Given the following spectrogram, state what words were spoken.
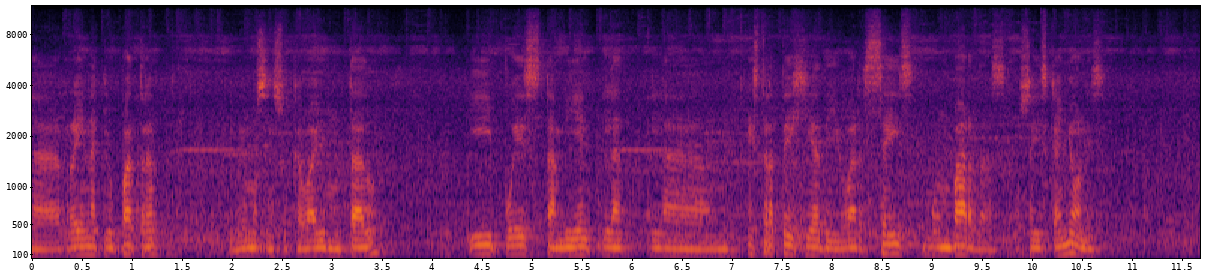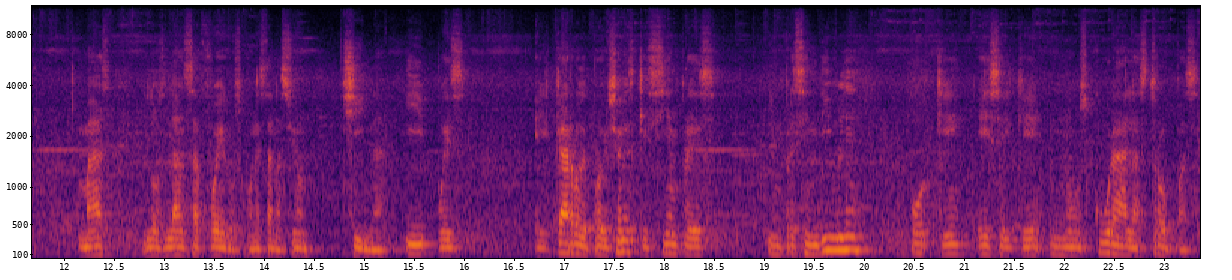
la reina Cleopatra, lo vemos en su caballo montado, y pues también la, la estrategia de llevar seis bombardas o seis cañones, más los lanzafuegos con esta nación china, y pues el carro de provisiones que siempre es imprescindible porque es el que nos cura a las tropas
